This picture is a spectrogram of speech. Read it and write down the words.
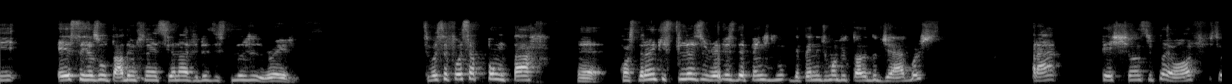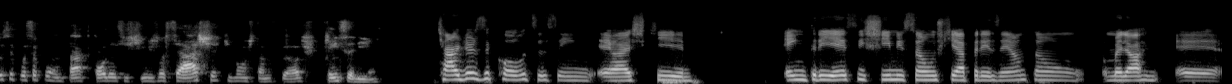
e esse resultado influencia na vida dos Steelers e Ravens. Se você fosse apontar, é, considerando que Steelers e Ravens dependem de, dependem de uma vitória do Jaguars para ter chance de playoff, se você fosse apontar qual desses times você acha que vão estar no playoff, quem seriam? Chargers e Colts, assim, eu acho que entre esses times são os que apresentam o melhor é,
